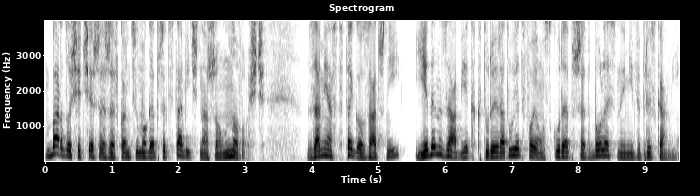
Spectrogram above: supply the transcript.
bardzo się cieszę, że w końcu mogę przedstawić naszą nowość. Zamiast tego zacznij jeden zabieg, który ratuje Twoją skórę przed bolesnymi wypryskami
